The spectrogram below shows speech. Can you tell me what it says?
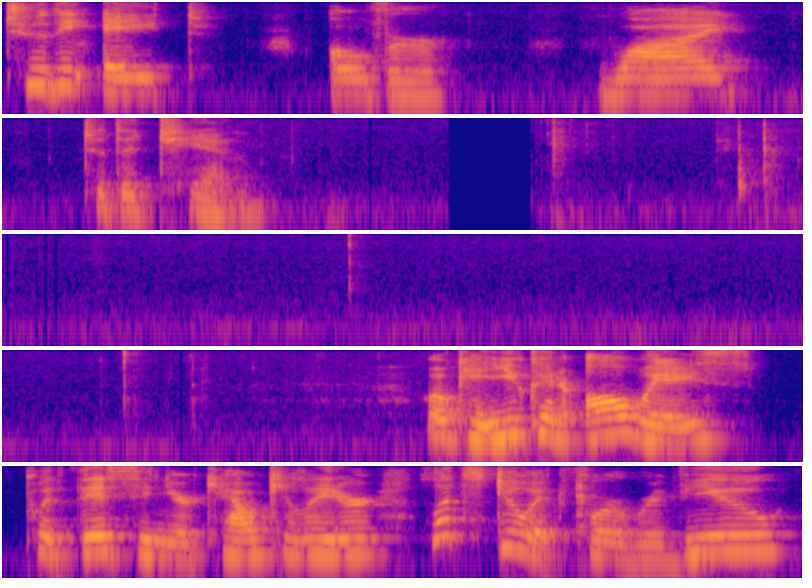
to the 8 over y to the 10. Okay, you can always put this in your calculator. Let's do it for a review.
